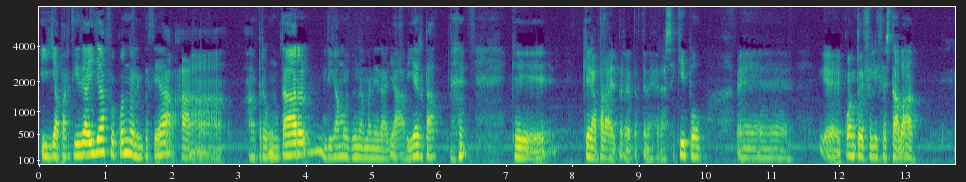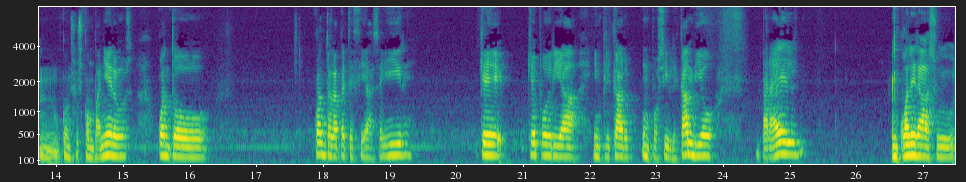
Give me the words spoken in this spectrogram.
Y a partir de ahí ya fue cuando le empecé a, preguntar, digamos, de una manera ya abierta, que, era para él pertenecer a ese equipo, eh, eh, cuánto de feliz estaba mm, con sus compañeros, cuánto, cuánto le apetecía seguir, qué, qué podría implicar un posible cambio para él, cuál era su,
